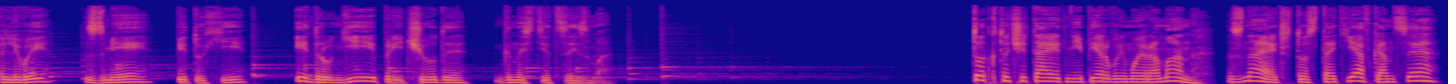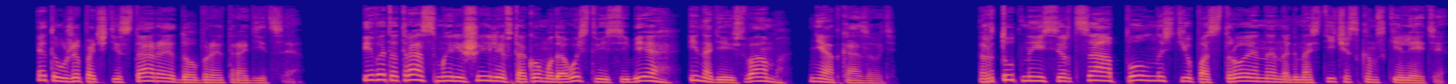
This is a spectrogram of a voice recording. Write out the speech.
Львы, змеи, петухи и другие причуды гностицизма. Тот, кто читает не первый мой роман, знает, что статья в конце — это уже почти старая добрая традиция. И в этот раз мы решили в таком удовольствии себе и, надеюсь, вам не отказывать. Ртутные сердца полностью построены на гностическом скелете,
